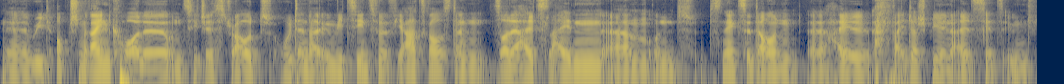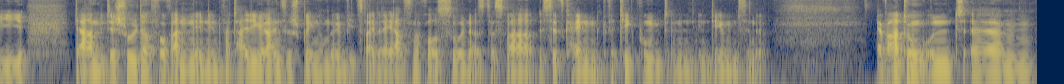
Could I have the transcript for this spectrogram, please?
eine Read-Option reincalle und CJ Stroud holt dann da irgendwie 10, 12 Yards raus, dann soll er halt sliden ähm, und das nächste Down äh, heil weiterspielen, als jetzt irgendwie da mit der Schulter voran in den Verteidiger reinzuspringen, um irgendwie zwei, drei Yards noch rauszuholen. Also das war, ist jetzt kein Kritikpunkt in, in dem Sinne. Erwartung und ähm,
